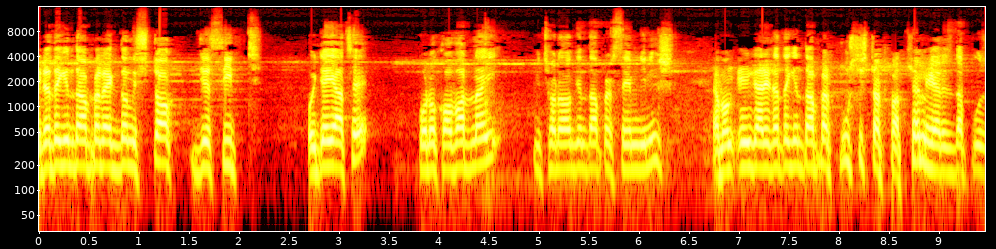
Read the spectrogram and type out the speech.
এটাতে কিন্তু আপনার একদম স্টক যে সিট ওইটাই আছে। কোনো কভার নাই। পিছনেও কিন্তু আপনার সেম জিনিস। এবং এই গাড়িটাতে কিন্তু আপনার পুশ স্টার্ট পাচ্ছেন। Here is the push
